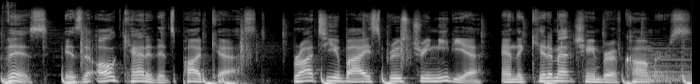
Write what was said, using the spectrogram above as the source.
This is the All Candidates Podcast, brought to you by Spruce Tree Media and the Kitimat Chamber of Commerce.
